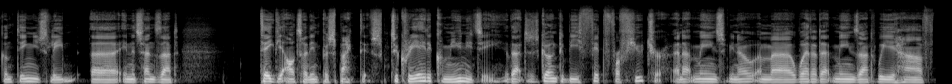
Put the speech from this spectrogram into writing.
continuously, uh, in the sense that take the outside in perspectives to create a community that is going to be fit for future. And that means, you know, um, uh, whether that means that we have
